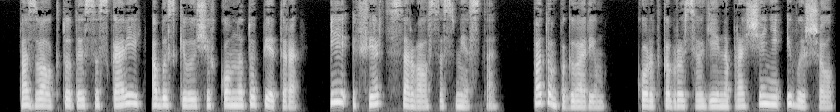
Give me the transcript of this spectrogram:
– позвал кто-то из соскорей, обыскивающих комнату Петера, и Ферд сорвался с места. «Потом поговорим», – коротко бросил ей на прощание и вышел.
